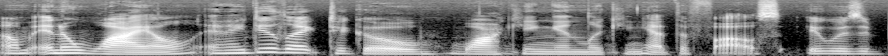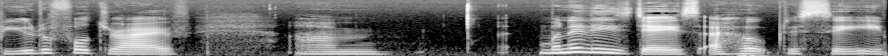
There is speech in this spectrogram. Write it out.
um, in a while, and I do like to go walking and looking at the falls. It was a beautiful drive. Um, one of these days, I hope to see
